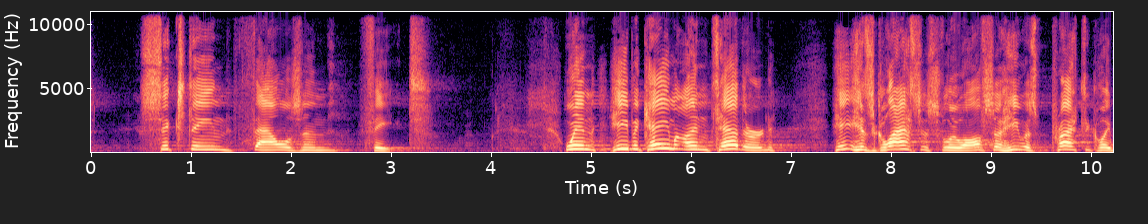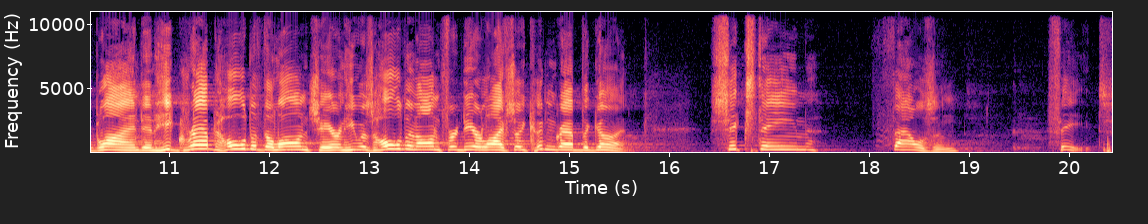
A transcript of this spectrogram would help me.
16,000 feet. When he became untethered, his glasses flew off, so he was practically blind, and he grabbed hold of the lawn chair and he was holding on for dear life, so he couldn't grab the gun. 16,000 feet.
